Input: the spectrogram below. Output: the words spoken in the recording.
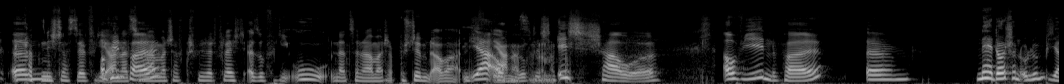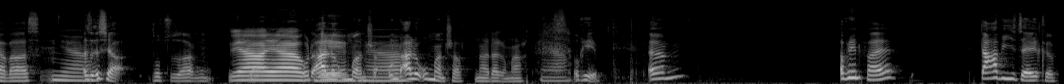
Ich glaube Ähm, nicht, dass der für die A-Nationalmannschaft gespielt hat. Vielleicht, also für die U-Nationalmannschaft bestimmt, aber nicht Ja, für die auch möglich. A-Nationalmannschaft. Ich schaue. Auf jeden Fall. Ähm, ne, Deutschland Olympia war es. Ja. Also ist ja sozusagen. ja, ja, okay. Und alle U-Mannschaften. ja. Und alle U-Mannschaften hat er gemacht. Ja. Okay. Ähm, auf jeden Fall. Davi Selke.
